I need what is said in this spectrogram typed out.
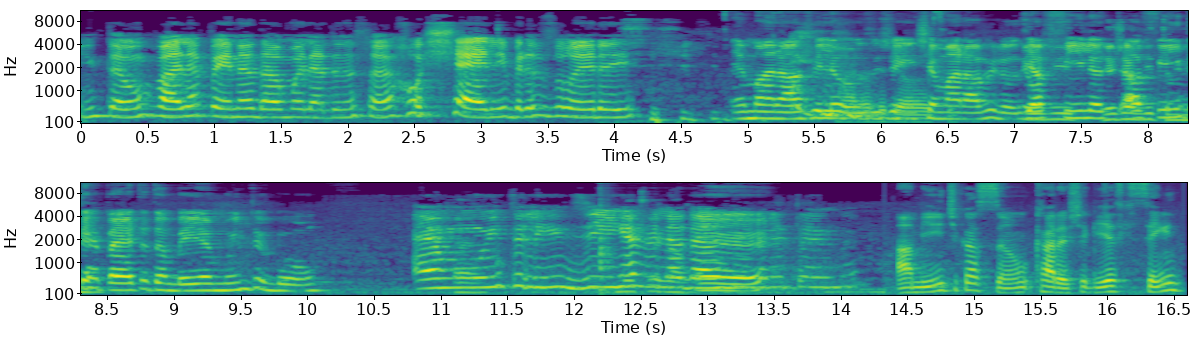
Então vale a pena dar uma olhada nessa Rochelle brasileira aí. É maravilhoso, gente, é maravilhoso. e Eu a vi- filha, a filha também. interpreta também, é muito bom. É muito lindinha a Muito filha legal. dela É. interpretando. A minha indicação, cara, eu cheguei aqui sem.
